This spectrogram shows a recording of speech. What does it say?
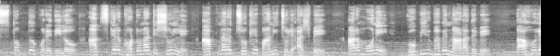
স্তব্ধ করে দিল। আজকের ঘটনাটি শুনলে আপনার চোখে পানি চলে আসবে আর মনে গভীরভাবে নাড়া দেবে। তাহলে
